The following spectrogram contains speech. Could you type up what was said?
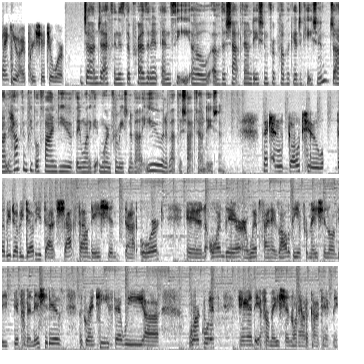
Thank you. I appreciate your work. John Jackson is the president and CEO of the Schott Foundation for Public Education. John, how can people find you if they want to get more information about you and about the Schott Foundation? They can go to www.schottfoundation.org and on there, our website has all of the information on the different initiatives, the grantees that we uh, work with, and information on how to contact me.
